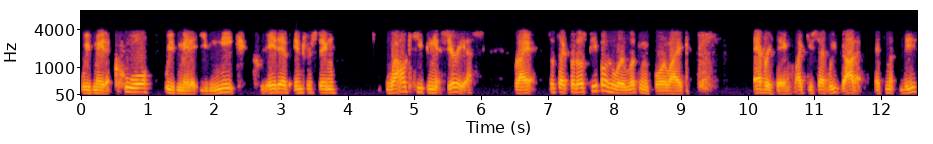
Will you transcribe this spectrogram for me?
We've made it cool. We've made it unique, creative, interesting, while keeping it serious, right? So it's like for those people who are looking for like everything, like you said, we've got it. It's these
